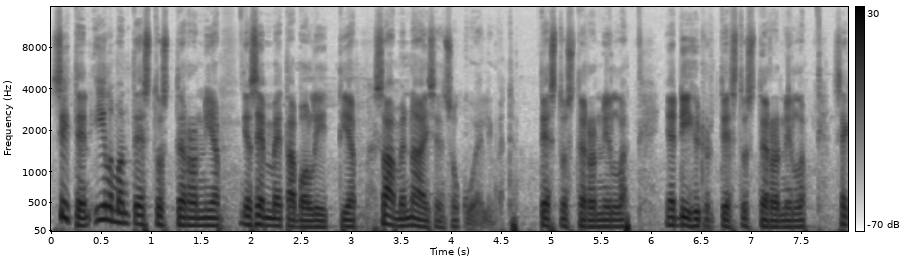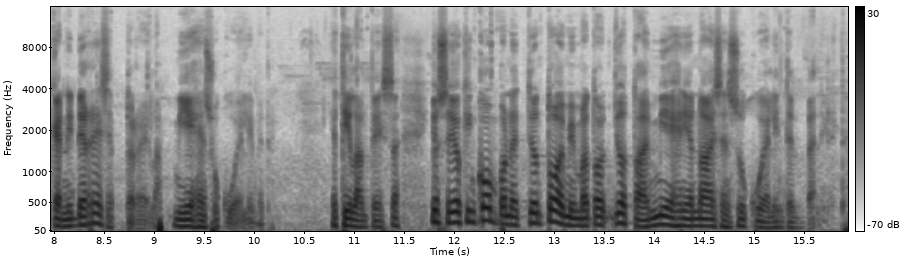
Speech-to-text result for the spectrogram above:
Sitten ilman testosteronia ja sen metaboliittia saamme naisen sukuelimet testosteronilla ja dihydrotestosteronilla sekä niiden reseptoreilla miehen sukuelimet. Ja tilanteissa, jossa jokin komponentti on toimimaton jotain miehen ja naisen sukuelinten väliltä.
